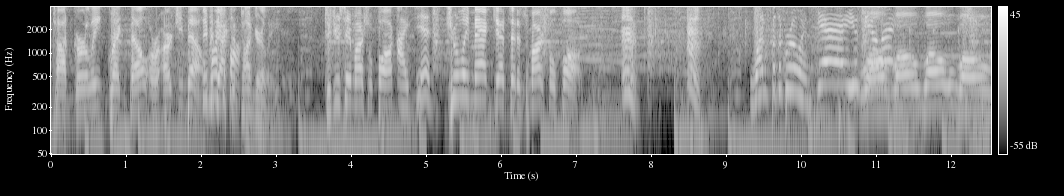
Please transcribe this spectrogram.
Todd Gurley, Greg Bell, or Archie Bell? Steven Marshall Jackson, Faulk. Todd Gurley. Did you say Marshall Faulk? I did. Julie Mack gets it. It's Marshall Faulk. One for the Bruins. Yay, Whoa, UCLA. whoa, whoa, whoa,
